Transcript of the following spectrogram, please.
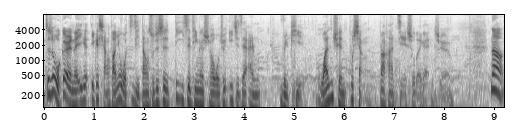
这是我个人的一个一个想法，因为我自己当初就是第一次听的时候，我就一直在按 repeat，完全不想让它结束的感觉。那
